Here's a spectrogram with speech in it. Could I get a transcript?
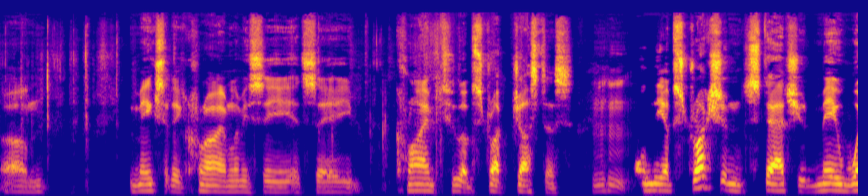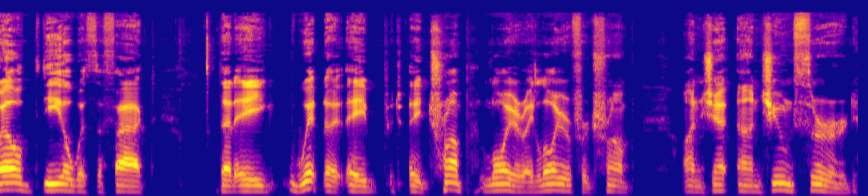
um, makes it a crime. Let me see. It's a crime to obstruct justice. Mm-hmm. And the obstruction statute may well deal with the fact that a wit a, a Trump lawyer, a lawyer for Trump, on on June third,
